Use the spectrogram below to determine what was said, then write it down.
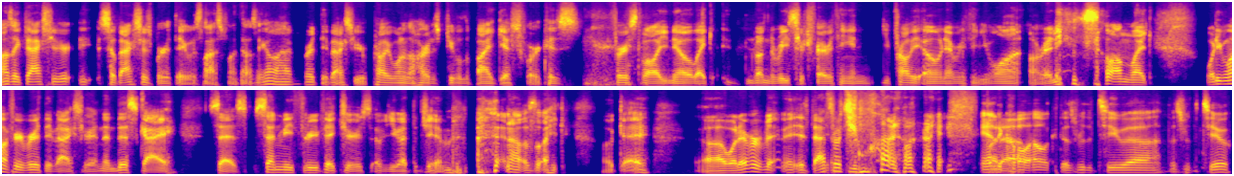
I was like, Baxter, so Baxter's birthday was last month. I was like, oh, happy birthday, Baxter. You're probably one of the hardest people to buy gifts for because, first of all, you know, like run the research for everything and you probably own everything you want already. so I'm like, what do you want for your birthday, Baxter? And then this guy says, send me three pictures of you at the gym. and I was like, okay uh, whatever if that's yeah. what you want all right and but, to call uh, elk those were the two uh those were the two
